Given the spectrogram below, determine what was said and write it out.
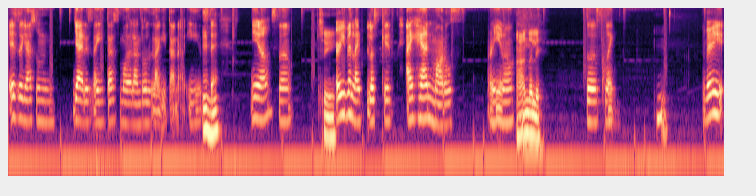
Eso ya es un, ya eres ahí, estás modelando la guitarra, y este, ujú. you know, so, Sí, or even like los que, I hand models, or you know, ándale. so it's like Mm. Very,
